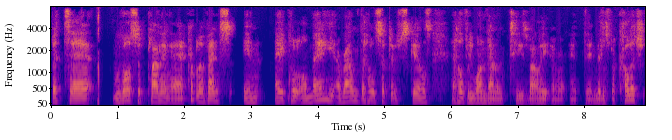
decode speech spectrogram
But uh, we're also planning a couple of events in April or May around the whole subject of skills. Uh, hopefully, one down in Tees Valley uh, at the Middlesbrough College,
